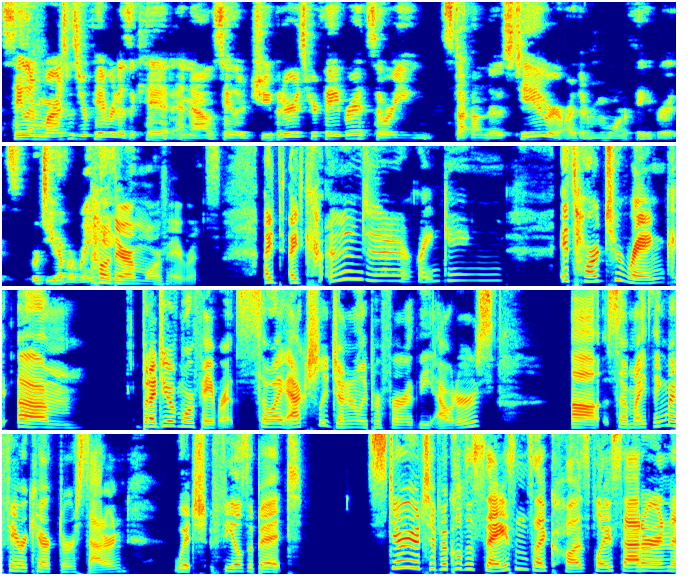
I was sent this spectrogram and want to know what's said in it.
Sailor Mars was your favorite as a kid, and now Sailor Jupiter is your favorite. So are you stuck on those two, or are there more favorites, or do you have a ranking? Oh, there are more favorites. I I kind of ranking. It's hard to rank, um, but I do have more favorites. So I actually generally prefer the outers. Uh, so my I think my favorite character is Saturn, which feels a bit stereotypical to say since I cosplay Saturn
